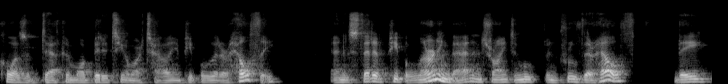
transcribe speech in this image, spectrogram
cause of death or morbidity or mortality in people that are healthy. And instead of people learning that and trying to move, improve their health, they,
